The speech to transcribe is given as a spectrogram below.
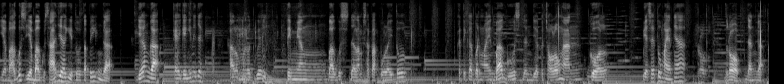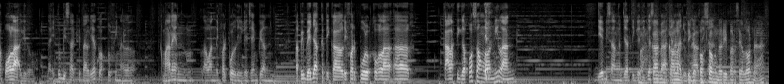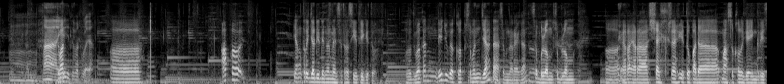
ya bagus ya bagus aja gitu. Tapi nggak dia nggak kayak kayak gini deh kalau menurut gue tim yang bagus dalam sepak bola itu ketika bermain bagus dan dia kecolongan gol biasanya tuh mainnya Drop. drop dan nggak ke pola gitu. Nah itu bisa kita lihat waktu final kemarin lawan Liverpool di Liga Champion tapi beda ketika Liverpool kalah, eh, kalah 3-0 lawan Milan dia bisa ngejar 3-3 bahkan sampai akhir kalah adu 3-0 penalti kan. dari Barcelona Hmm, Nah, Cuman- ini Liverpool ya. eh apa yang terjadi dengan Manchester City gitu? Menurut gua kan dia juga klub semenjana sebenarnya kan sebelum sebelum eh, era-era Sheikh Sheikh itu pada masuk ke Liga Inggris.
